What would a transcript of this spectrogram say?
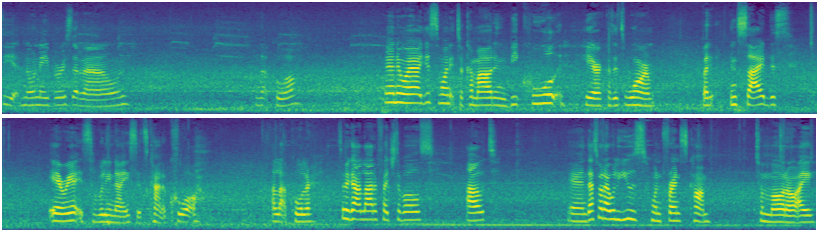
see it. No neighbors around. Is that cool anyway I just wanted to come out and be cool here because it's warm. But inside this area it's really nice. It's kind of cool. A lot cooler. So we got a lot of vegetables out. And that's what I will use when friends come tomorrow. I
